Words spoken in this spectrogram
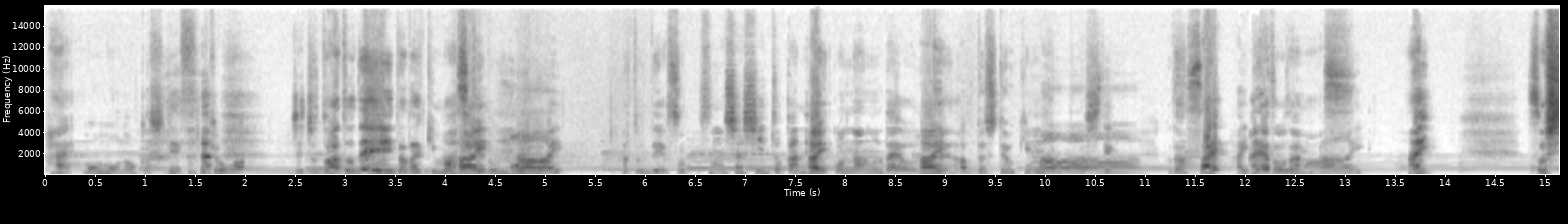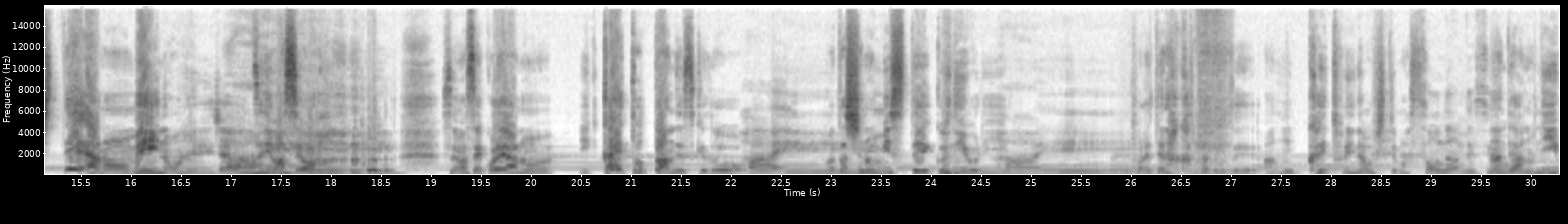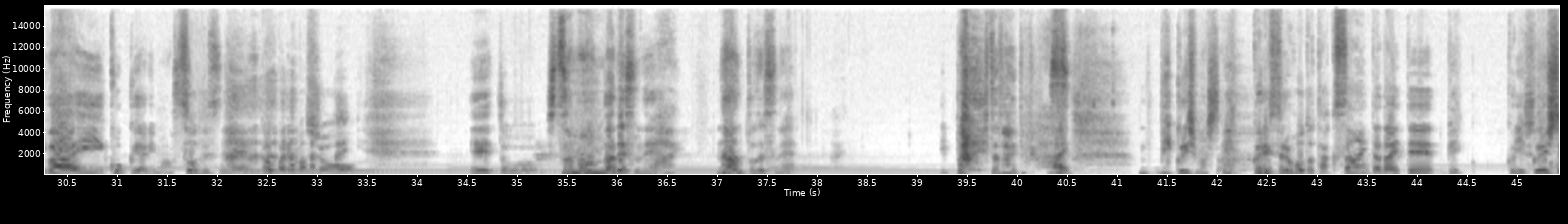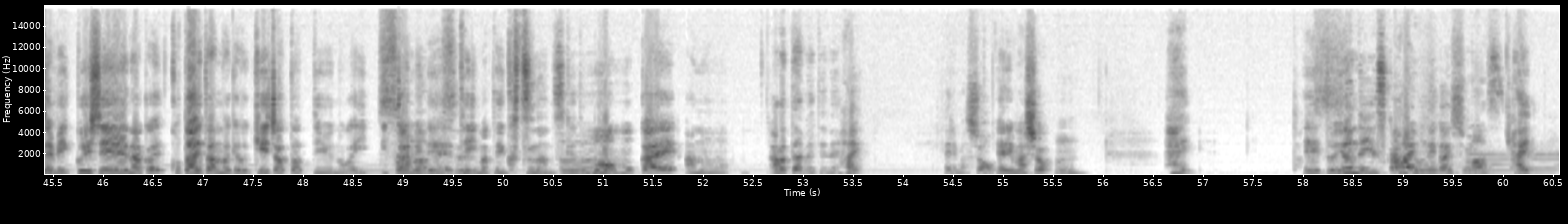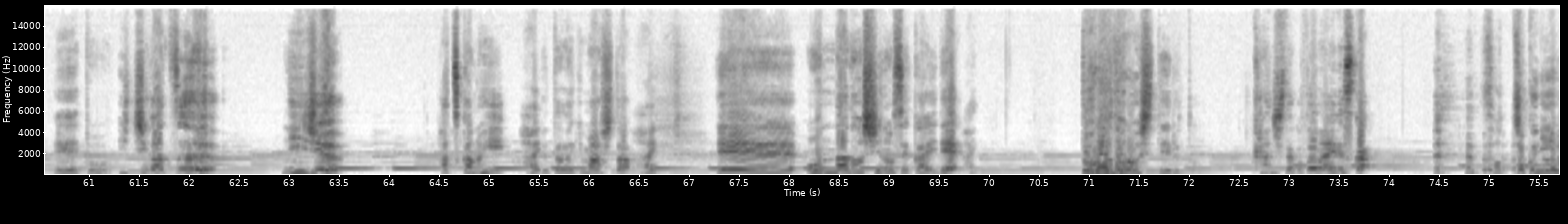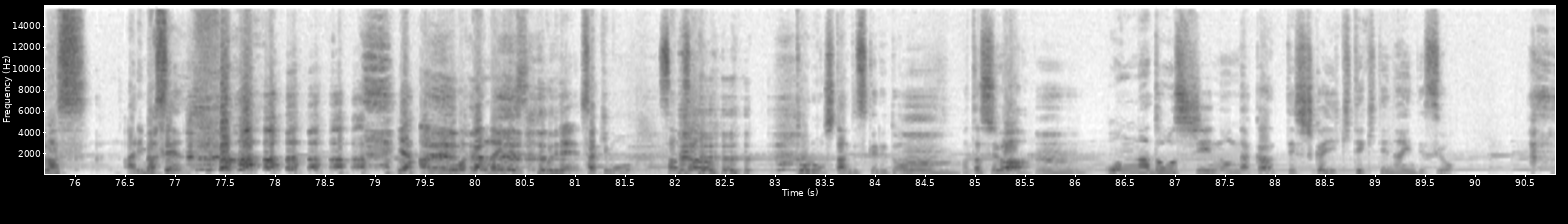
はい。モーモーのお菓子です。今日は。じゃあちょっと後でいただきますけども、はい、後でそその写真とかね、はい。こんなのだよみはい、たいなの。アップしておきます。うんアください、はい。ありがとうございます。はい。はい。そしてあのメインの方ねじゃあ移りますよ、はい。すいません。これあの一回撮ったんですけど、はい。私のミステイクによりはい。撮れてなかったということであのもう一回撮り直してますそうなんですよ。なんであの2倍濃くやりますそうですね。頑張りましょう。はいえっ、と質問がですね、はい。なんとですね、い、っぱいいただいております、はい。びっくりしましたびっくりするほどたくさんいただいてびっくりびっくりしてびっくりしてなんか答えたんだけど消えちゃったっていうのが1回目でで今ク2なんですけども、うんもう一回あの改めてねはい。やりましょやりましょうう。うん。はいえっ、と読んでいいですか？はい、お願いします。はいえっ、と1月20 20日の日はいい。ただきましたはい。えー、女同士の世界で、はいドロドロしていると感じたことはないですか？率直に言います。ありません。いや、あの、わかんないんです。これね、さっきも散々討論したんですけれど、ん私はうん女同士の中でしか生きてきてないんですよ。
